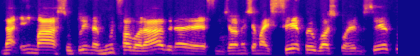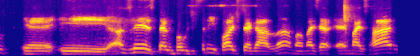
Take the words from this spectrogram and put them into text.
Na, em março o clima é muito favorável, né? É, assim, geralmente é mais seco, eu gosto de correr no seco é, e às vezes pega um pouco de frio, pode pegar a lama, mas é, é mais raro.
